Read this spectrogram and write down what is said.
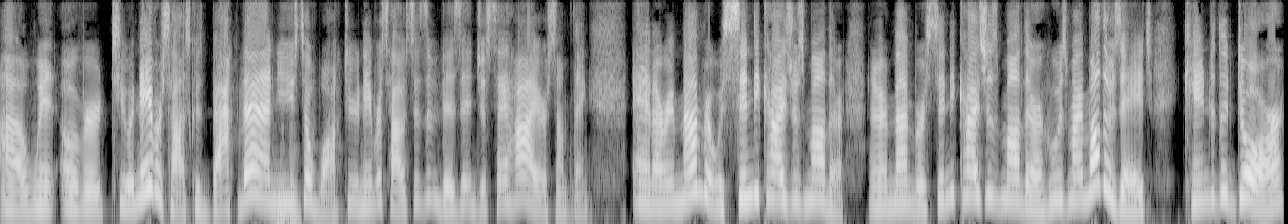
uh, went over to a neighbor's house because back then you Mhm. used to walk to your neighbor's houses and visit and just say hi or something. And I remember it was Cindy Kaiser's mother. And I remember Cindy Kaiser's mother, who was my mother's age, came to the door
